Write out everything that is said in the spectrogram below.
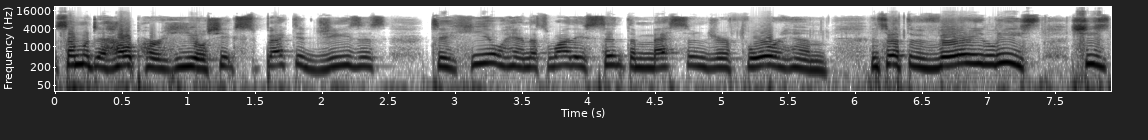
someone to help her heal. She expected Jesus to heal him. That's why they sent the messenger for him. And so, at the very least, she's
